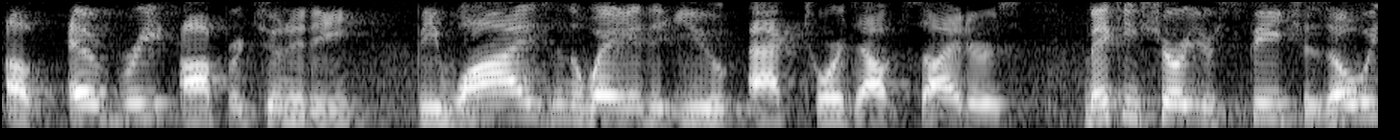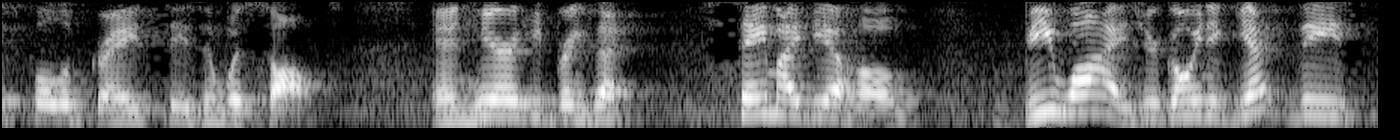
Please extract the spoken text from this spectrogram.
of every opportunity. Be wise in the way that you act towards outsiders, making sure your speech is always full of grace, seasoned with salt. And here he brings that same idea home. Be wise. You're going to get these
